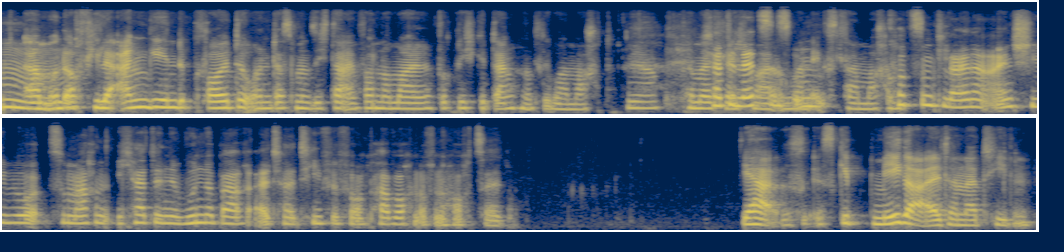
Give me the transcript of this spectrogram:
Mhm. Ähm, und mhm. auch viele angehende Bräute und dass man sich da einfach nochmal wirklich Gedanken drüber macht. Ja. Können wir ich hatte letztens, um extra machen. kurz eine kleine Einschiebe zu machen, ich hatte eine wunderbare Alternative vor ein paar Wochen auf einer Hochzeit. Ja, es, es gibt mega Alternativen.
